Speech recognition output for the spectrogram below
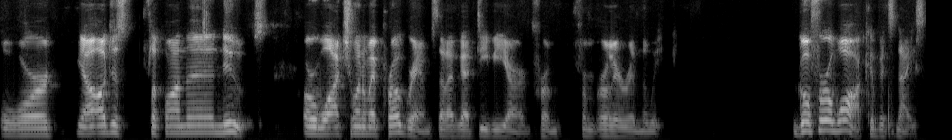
or you know, I'll just flip on the news or watch one of my programs that I've got DVR'd from from earlier in the week. Go for a walk if it's nice.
